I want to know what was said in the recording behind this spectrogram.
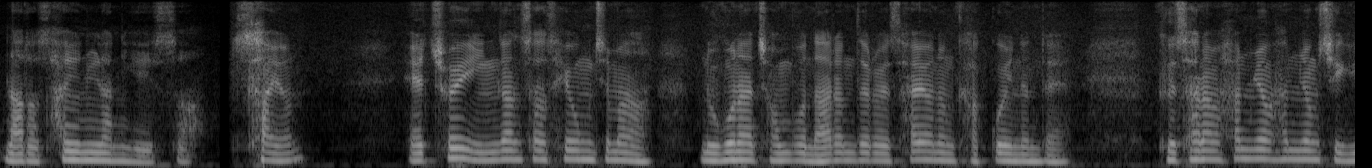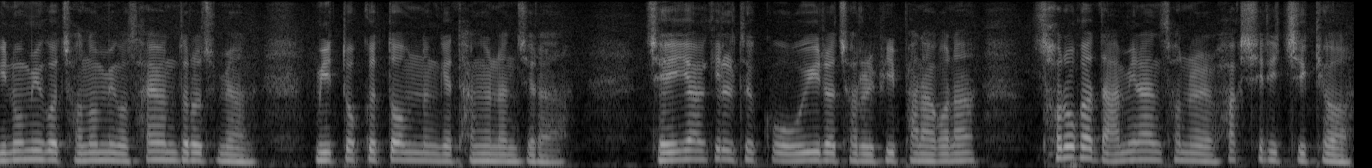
나도 사연이라는 게 있어. 사연? 애초에 인간사 세웅지마 누구나 전부 나름대로의 사연은 갖고 있는데 그 사람 한 명 한 명씩 이놈이고 저놈이고 사연 들어주면 밑도 끝도 없는 게 당연한지라 제 이야기를 듣고 오히려 저를 비판하거나 서로가 남이란 선을 확실히 지켜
